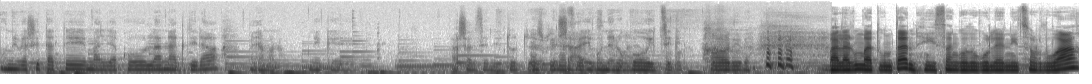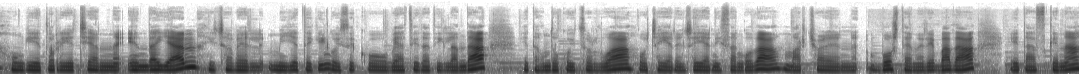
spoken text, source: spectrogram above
universitate mailako lanak dira, baina bueno, nik eh, asaltzen ditut esa eguneroko hitzik. Hori da. Balarun batuntan izango dugu lehen itzordua, ongi etorri etxean endaian, Isabel Miletekin goizeko behatzietatik landa, eta ondoko itzordua, otxaiaren seian izango da, martxoaren bostean ere bada, eta azkena,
